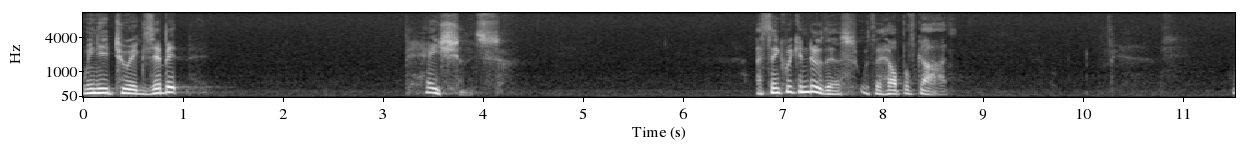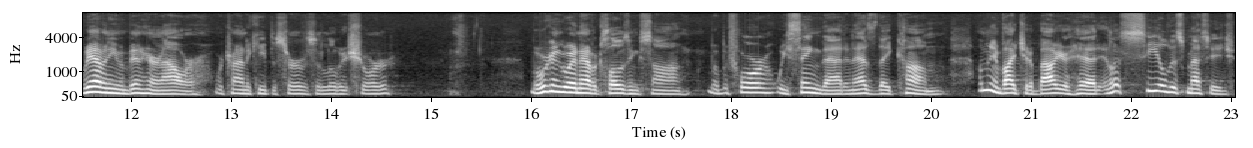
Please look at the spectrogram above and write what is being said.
we need to exhibit patience. I think we can do this with the help of God. We haven't even been here an hour. We're trying to keep the service a little bit shorter. But we're going to go ahead and have a closing song. But before we sing that, and as they come, I'm going to invite you to bow your head and let's seal this message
